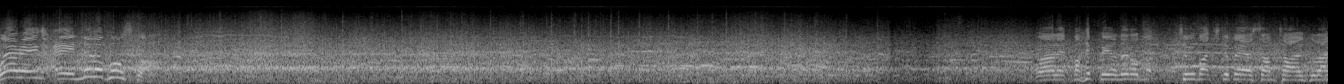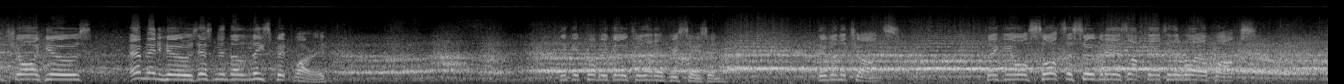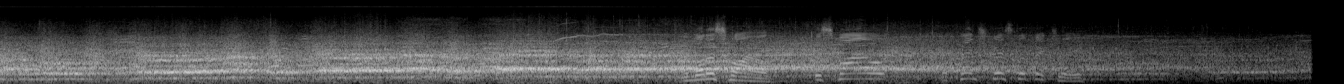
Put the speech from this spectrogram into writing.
wearing a Liverpool scarf. Well, it might be a little too much to bear sometimes, but I'm sure Hughes, Emlyn Hughes, isn't in the least bit worried. I think he'd probably go through that every season. given the chance. Taking all sorts of souvenirs up there to the Royal Box. Smile. The smile, the clenched fist of victory.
